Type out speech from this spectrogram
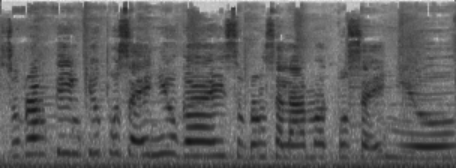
Sobrang thank you po sa inyo guys. Sobrang salamat po sa inyo.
